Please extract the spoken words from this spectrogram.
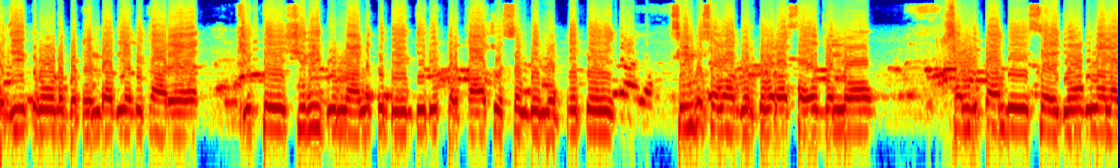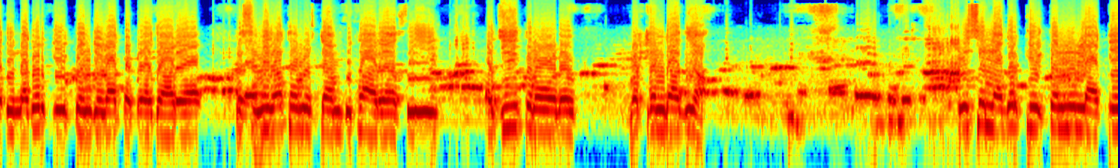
ਅਜੀਤ ਰੋਡ ਬਠਿੰਡਾ ਦੀਆਂ ਦਿਖਾ ਰਿਹਾ ਹੈ, ਜਿੱਥੇ ਸ੍ਰੀ ਗੁਰੂ ਨਾਨਕ ਦੇਵ ਜੀ ਦੇ ਪ੍ਰਕਾਸ਼ ਉਤਸਵ ਦੇ ਮੌਕੇ ਤੇ ਸਿੰਘ ਸਭਾ ਗੁਰਦੁਆਰਾ ਸਾਹਿਬ ਵੱਲੋਂ ਸੰਗਤਾਂ ਦੇ ਸਹਿਯੋਗ ਨਾਲ ਅੱਜ ਨਗਰ ਕੀਰਤਨ ਜਿਹੜਾ ਕੱਢਿਆ ਜਾ ਰਿਹਾ। ਤਸਵੀਰਾਂ ਤੁਹਾਨੂੰ ਇਸ ਟਾਈਮ ਦਿਖਾ ਰਿਹਾ ਸੀ ਅਜੀਤ ਰੋਡ, ਬਠਿੰਡਾ ਦੀਆਂ। ਇਸ ਨਗਰ ਕੀਰਤਨ ਨੂੰ ਲੈ ਕੇ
